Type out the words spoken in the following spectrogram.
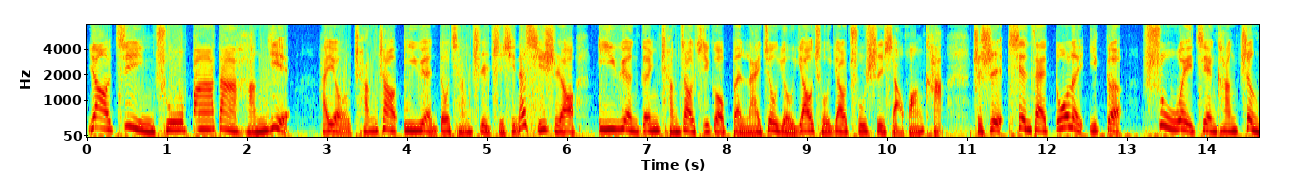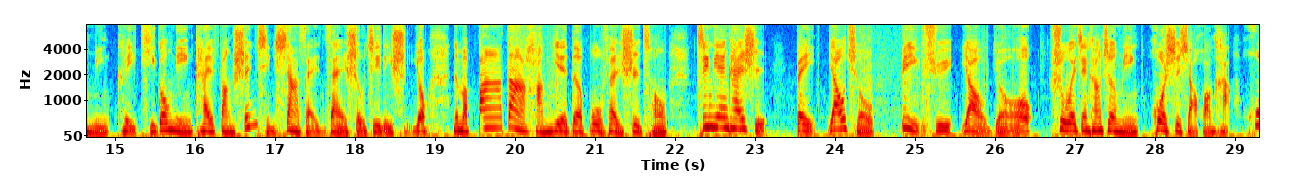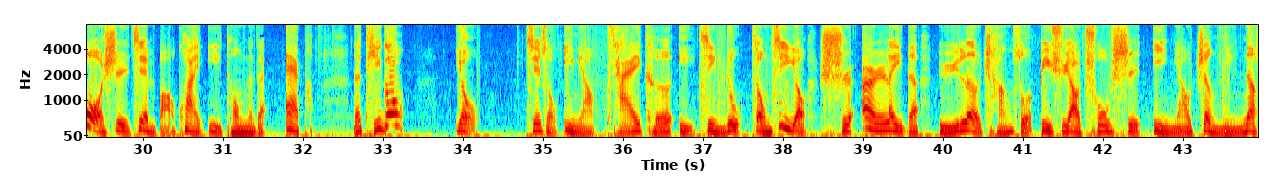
要进出八大行业，还有长照医院都强制执行。那其实哦，医院跟长照机构本来就有要求要出示小黄卡，只是现在多了一个。数位健康证明可以提供您开放申请下载在手机里使用。那么八大行业的部分是从今天开始被要求必须要有数位健康证明，或是小黄卡，或是健保快易通那个 App，那提供有。接种疫苗才可以进入。总计有十二类的娱乐场所必须要出示疫苗证明呢。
